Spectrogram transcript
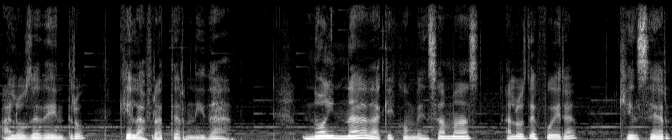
a los de dentro que la fraternidad. No hay nada que convenza más a los de fuera que ser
